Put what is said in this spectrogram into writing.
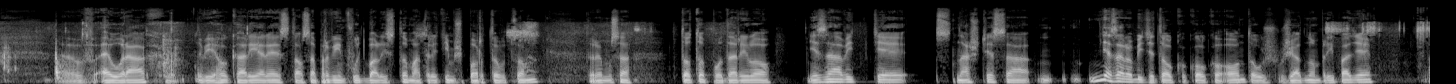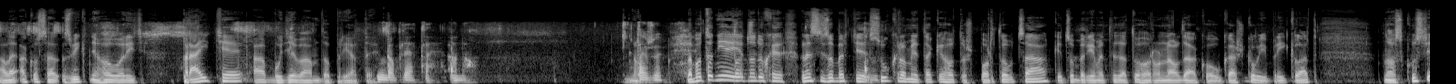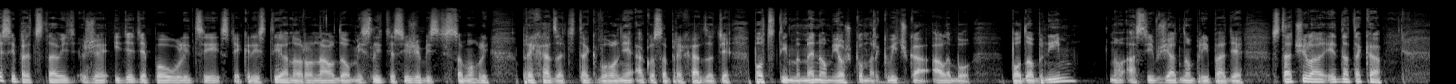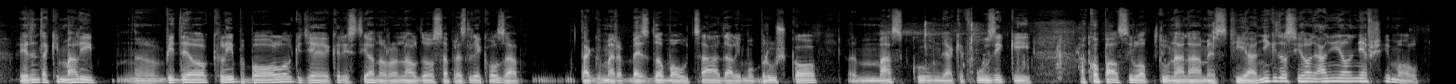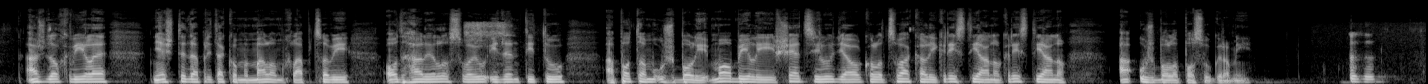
v eurách v jeho kariére. Stal sa prvým futbalistom a tretím športovcom, ktorému sa toto podarilo nezávidte, snažte sa, nezarobíte toľko, koľko on, to už v žiadnom prípade, ale ako sa zvykne hovoriť, prajte a bude vám dopriate. Dopriate, áno. No. Takže, Lebo to nie je to, jednoduché, len si zoberte ano. súkromie takéhoto športovca, keď zoberieme teda toho Ronalda ako ukážkový príklad, No skúste si predstaviť, že idete po ulici, ste Cristiano Ronaldo, myslíte si, že by ste sa mohli prechádzať tak voľne, ako sa prechádzate pod tým menom Joško Mrkvička alebo podobným? No asi v žiadnom prípade. Stačila jedna taká jeden taký malý videoklip bol, kde Cristiano Ronaldo sa prezliekol za takmer bezdomovca, dali mu brúško, masku, nejaké fúziky a kopal si loptu na námestí a nikto si ho ani nevšimol až do chvíle, než teda pri takom malom chlapcovi odhalil svoju identitu a potom už boli mobily, všetci ľudia okolo cvakali Kristiano, Kristiano a už bolo po súkromí. Uh-huh.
